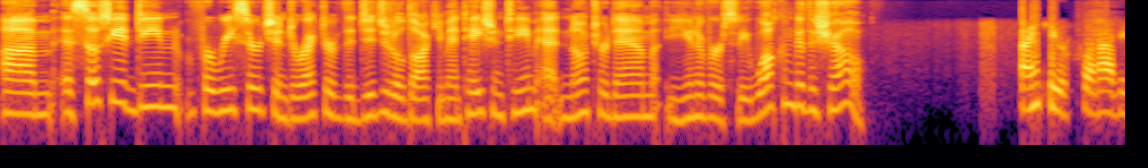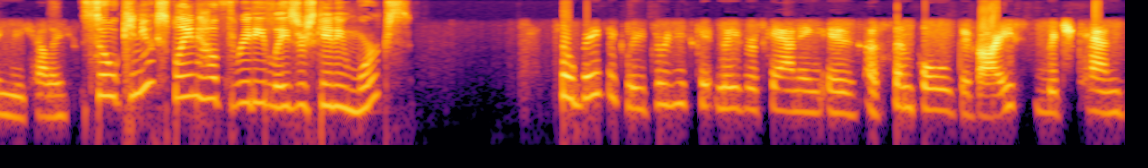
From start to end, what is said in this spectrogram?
Um, Associate Dean for Research and Director of the Digital Documentation Team at Notre Dame University. Welcome to the show. Thank you for having me, Kelly. So, can you explain how 3D laser scanning works? So basically, 3D laser scanning is a simple device which can,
